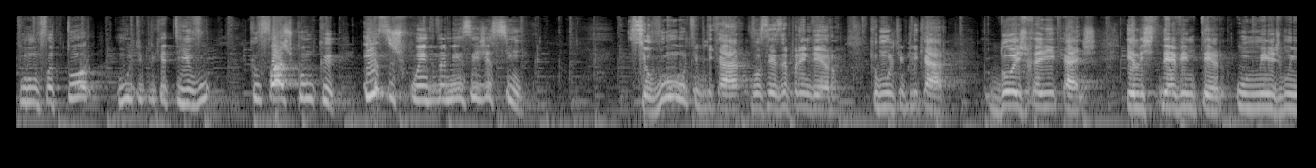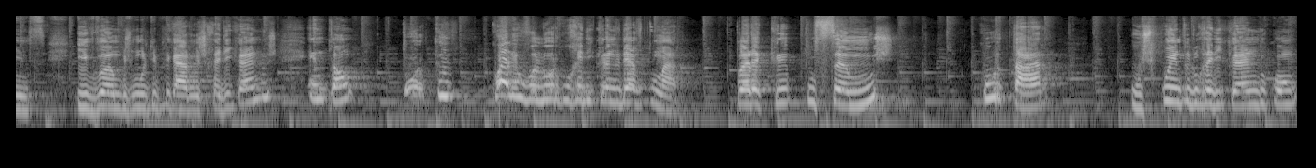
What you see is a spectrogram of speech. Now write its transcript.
por um fator multiplicativo que faz com que esse expoente também seja 5. Se eu vou multiplicar, vocês aprenderam que multiplicar dois radicais, eles devem ter o mesmo índice e vamos multiplicar os radicanos, então, porque, qual é o valor que o radicano deve tomar? Para que possamos cortar o expoente do radicando com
